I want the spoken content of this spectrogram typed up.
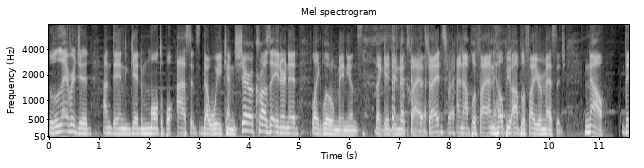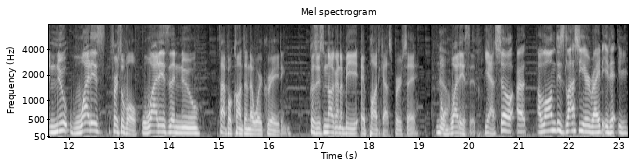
leverage it and then get multiple assets that we can share across the internet like little minions that get you new clients, right? right. And amplify and help you amplify your message. Now, the new what is first of all, what is the new type of content that we're creating? Because it's not going to be a podcast per se. No. But what is it? Yeah. So uh, along this last year, right, it, it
